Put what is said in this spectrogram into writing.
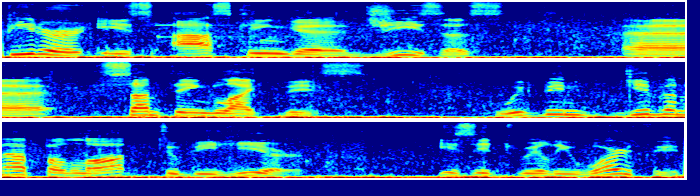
Peter is asking uh, Jesus uh, something like this We've been given up a lot to be here. Is it really worth it?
